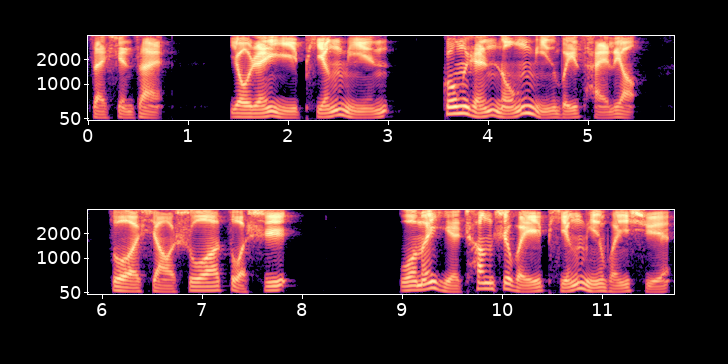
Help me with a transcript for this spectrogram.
在现在，有人以平民、工人、农民为材料做小说、作诗，我们也称之为平民文学。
